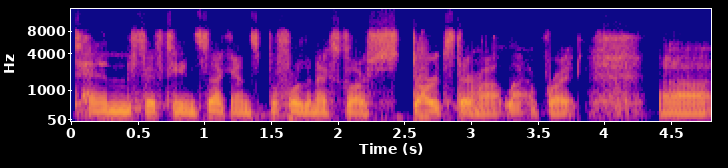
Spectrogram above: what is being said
10 15 seconds before the next car starts their hot lap right uh,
